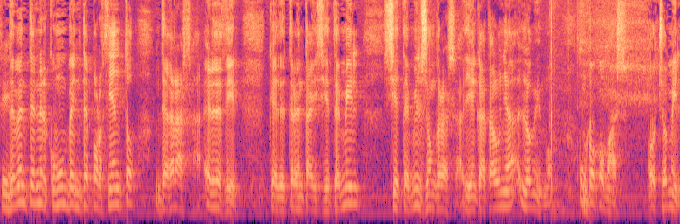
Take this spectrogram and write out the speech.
Deben tener como un 20% de grasa. Es decir, que de 37.000, 7.000 son grasa. Y en Cataluña lo mismo, un poco más, 8.000.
